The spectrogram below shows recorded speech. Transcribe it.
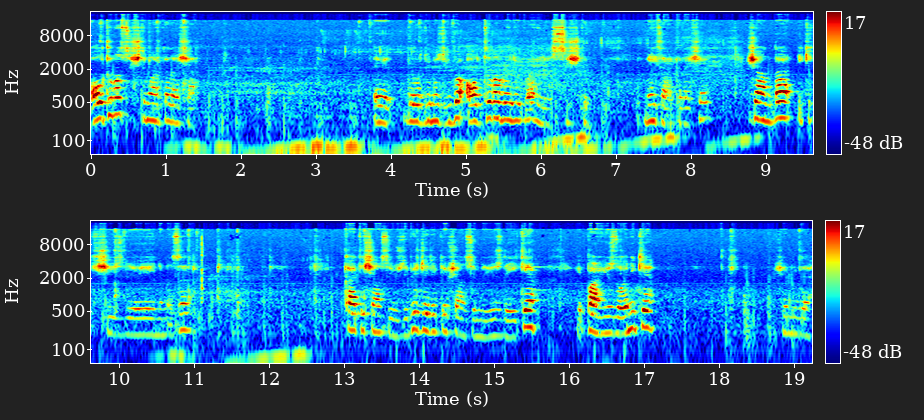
Altıma sıçtım arkadaşlar. Evet gördüğünüz gibi altıma böyle var ya sıçtım. Neyse arkadaşlar. Şu anda iki kişi izliyor yayınımızı. Katil şansı yüzde bir, dedektif şansı. Pardon yüzde on iki. Şimdi.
